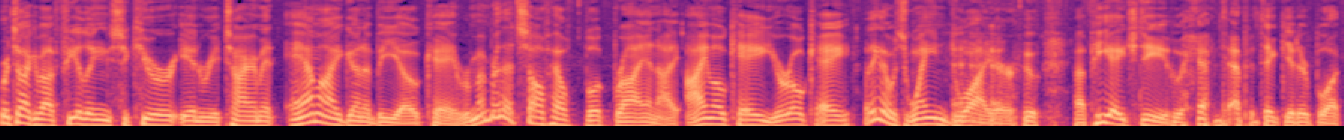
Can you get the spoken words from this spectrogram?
We're talking about feeling secure in retirement. Am I going to be okay? Remember that self help book, Brian? I, I'm okay, you're okay. I think that was Wayne Dyer, who a PhD, who had that particular book.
